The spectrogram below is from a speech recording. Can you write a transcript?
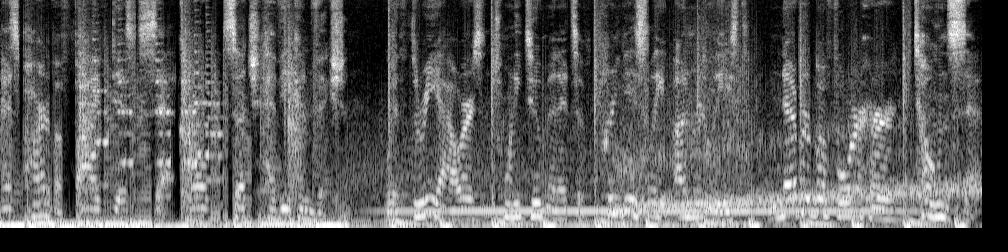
as part of a five disc set called Such Heavy Conviction with 3 hours and 22 minutes of previously unreleased, never before heard tone set.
